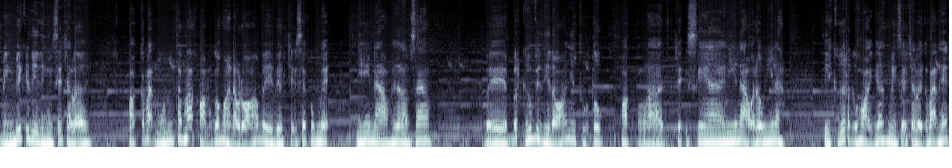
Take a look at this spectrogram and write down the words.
Mình biết cái gì thì mình sẽ trả lời. Hoặc các bạn muốn thắc mắc hỏi một câu hỏi nào đó về việc chạy xe công nghệ như thế nào hay là làm sao. Về bất cứ việc gì đó như thủ tục hoặc là chạy xe như thế nào, ở đâu như thế nào, thì cứ đặt câu hỏi nhé mình sẽ trả lời các bạn hết.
